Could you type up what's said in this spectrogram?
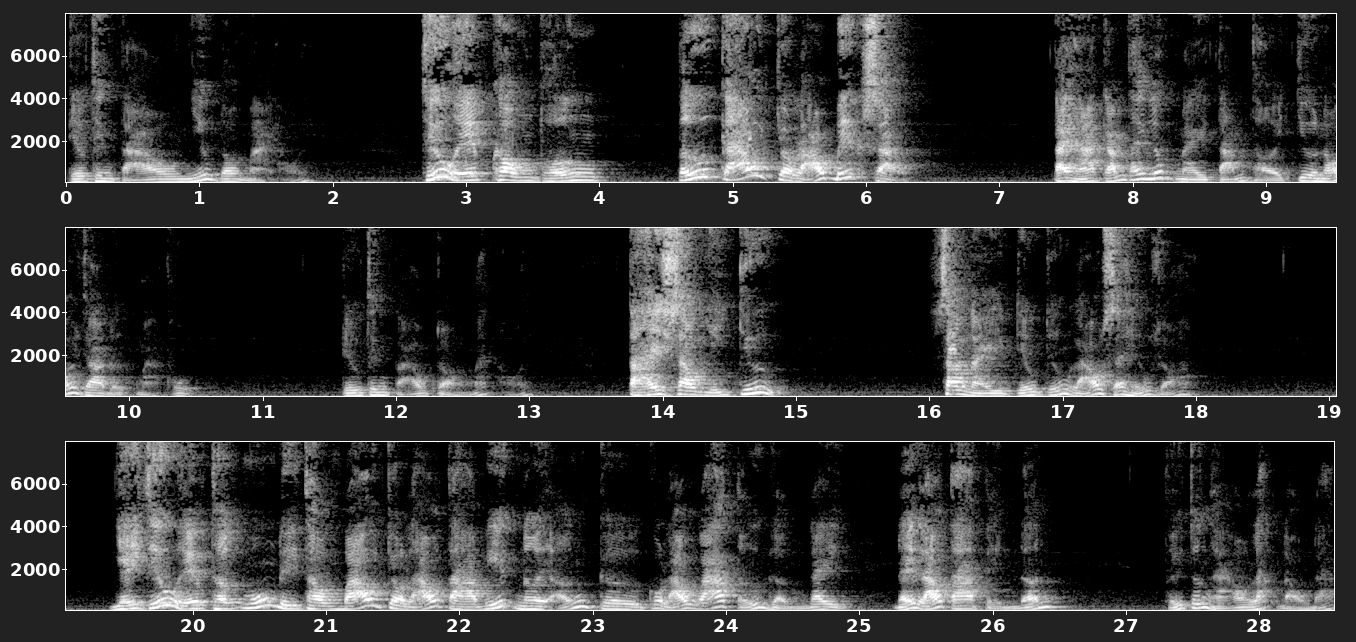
Triệu Thiên Tạo nhíu đôi mày hỏi. Thiếu hiệp không thuận tứ cáo cho lão biết sao. Tại hạ cảm thấy lúc này tạm thời chưa nói ra được mà thôi. Triệu Thiên Tạo tròn mắt hỏi. Tại sao vậy chứ? Sau này triệu trưởng lão sẽ hiểu rõ. Vậy Thiếu Hiệp thật muốn đi thông báo cho lão ta biết nơi ẩn cư của lão quá tử gần đây, để lão ta tìm đến. Thủy tướng Hạo lắc đầu đáp.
